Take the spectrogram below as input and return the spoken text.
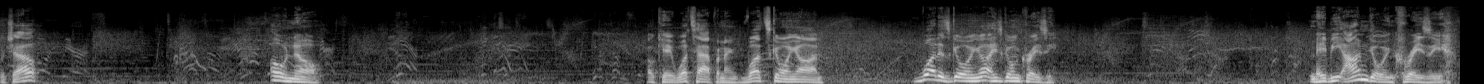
Switch out. Oh no. Okay, what's happening? What's going on? What is going on? He's going crazy. Maybe I'm going crazy.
